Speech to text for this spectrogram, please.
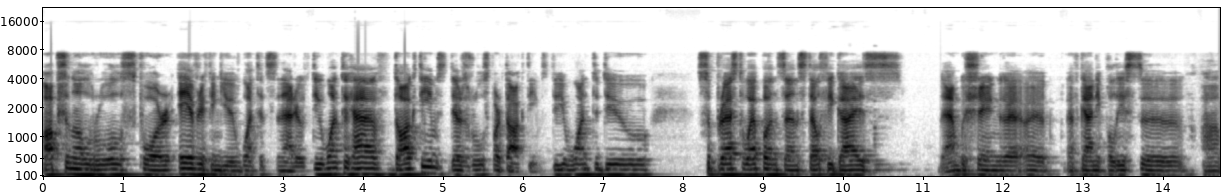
optional rules for everything you wanted scenarios. Do you want to have dog teams? There's rules for dog teams. Do you want to do suppressed weapons and stealthy guys ambushing uh, uh, Afghani police uh, uh,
